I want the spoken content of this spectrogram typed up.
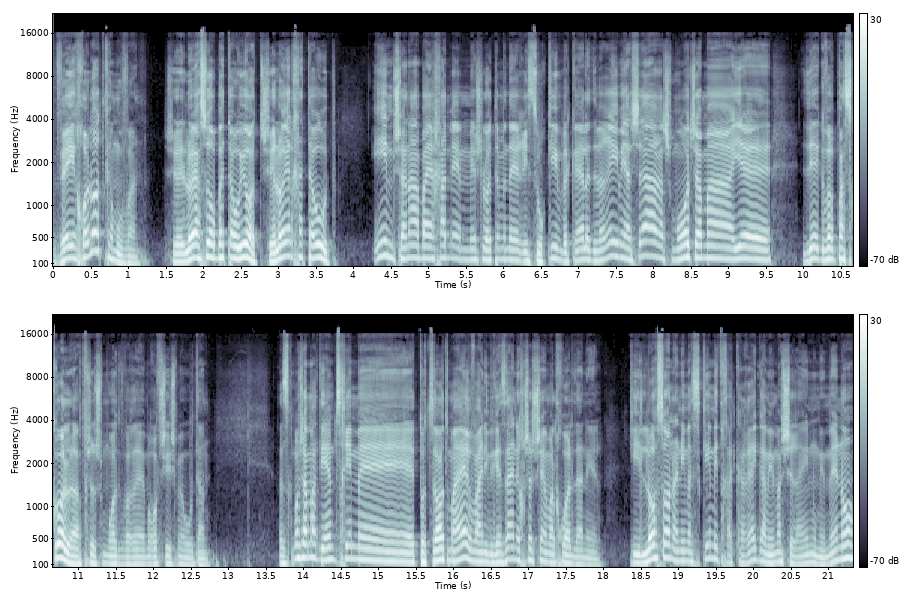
ויכולות כמובן, שלא יעשו הרבה טעויות, שלא יהיה לך טעות. אם שנה הבאה אחד מהם יש לו יותר מדי ריסוקים וכאלה דברים, ישר השמועות שם יהיה, זה יהיה כבר פסקול, פשוט שמועות כבר אה, מרוב שישמעו אותן. אז כמו שאמרתי, הם צריכים אה, תוצאות מהר, ובגלל זה אני חושב שהם הלכו על דניאל. כי לוסון, אני מסכים איתך, כרגע ממה שראינו ממנו,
